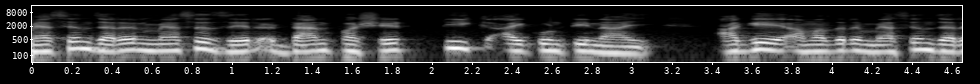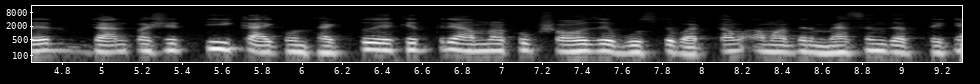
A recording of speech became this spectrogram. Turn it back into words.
মেসেঞ্জারের মেসেজের ডান পাশে টিক আইকনটি নাই। আগে আমাদের মেসেঞ্জারের ডান পাশে টিক আইকন থাকতো, এক্ষেত্রে আমরা খুব সহজে বুঝতে পারতাম আমাদের মেসেঞ্জার থেকে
